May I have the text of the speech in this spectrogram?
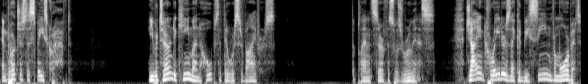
and purchased a spacecraft. He returned to Kima in hopes that there were survivors. The planet's surface was ruinous. Giant craters that could be seen from orbit,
